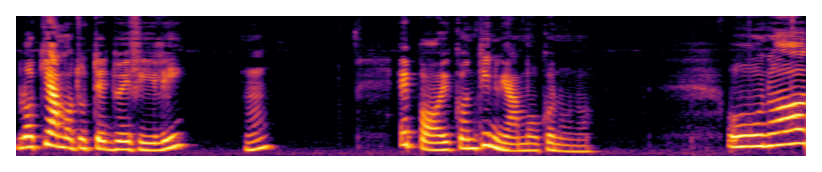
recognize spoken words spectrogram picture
Blocchiamo tutti e due i fili hm? e poi continuiamo con uno. 1,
